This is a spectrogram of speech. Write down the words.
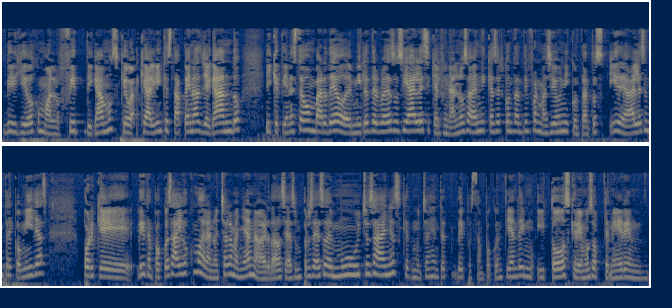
dirigido como a lo fit, digamos, que, que alguien que está apenas llegando y que tiene este bombardeo de miles de redes sociales y que al final no saben ni qué hacer con tanta información ni con tantos ideales, entre comillas, porque di, tampoco es algo como de la noche a la mañana, ¿verdad? O sea, es un proceso de muchos años que mucha gente pues tampoco entiende y, y todos queremos obtener en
